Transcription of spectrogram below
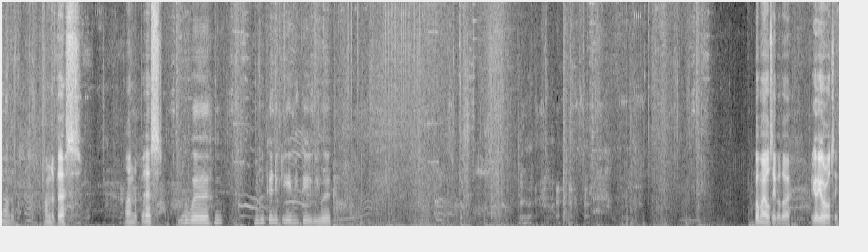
I'm the, I'm the best. I'm the best. No way. Never gonna give you baby work. Got my ulti by the way. You got your ulti.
